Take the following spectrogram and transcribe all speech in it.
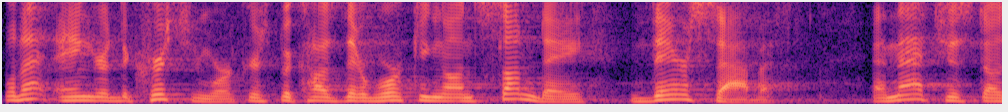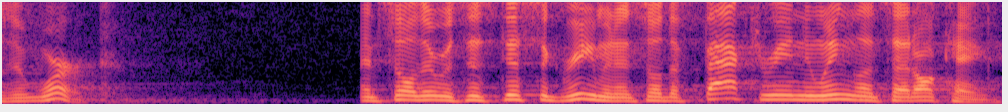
Well, that angered the Christian workers because they're working on Sunday, their Sabbath. And that just doesn't work. And so there was this disagreement. And so the factory in New England said, okay,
